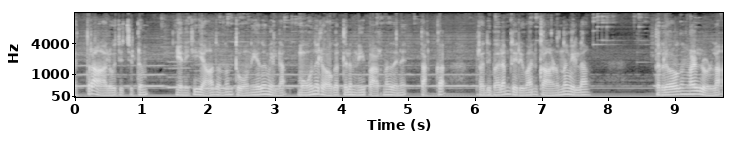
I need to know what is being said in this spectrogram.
എത്ര ആലോചിച്ചിട്ടും എനിക്ക് യാതൊന്നും തോന്നിയതുമില്ല. മൂന്ന് ലോകത്തിലും നീ പറഞ്ഞതിന് തക്ക പ്രതിഫലം തരുവാൻ കാണുന്നുമില്ല. ത്രിലോകങ്ങളിലുള്ള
